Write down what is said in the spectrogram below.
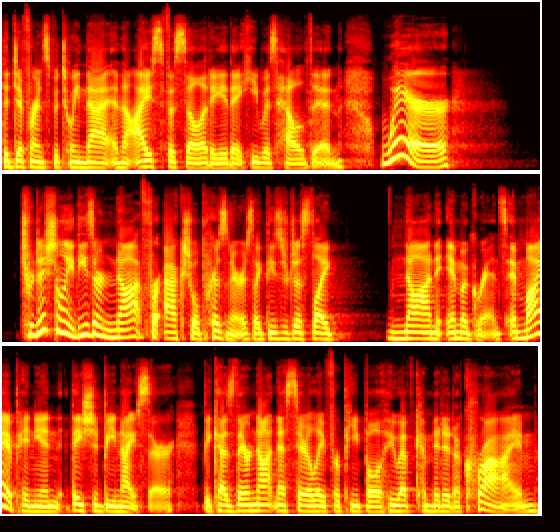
the difference between that and the ice facility that he was held in where traditionally these are not for actual prisoners. Like these are just like non-immigrants in my opinion they should be nicer because they're not necessarily for people who have committed a crime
